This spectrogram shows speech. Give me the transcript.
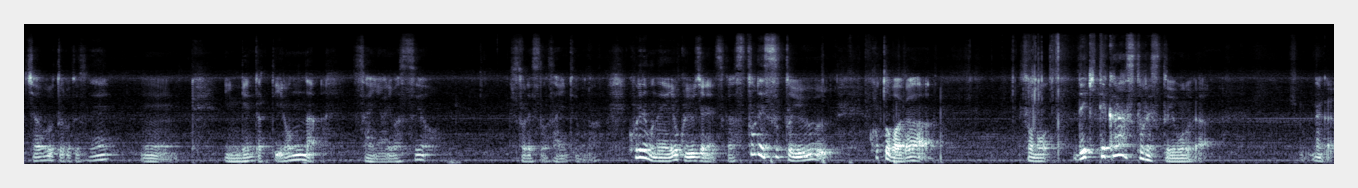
ちゃうということですねうん人間だっていろんなサインありますよストレスのサインというものは。これでもねよく言うじゃないですか。ストレスという言葉がそのできてからストレスというものがなんか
